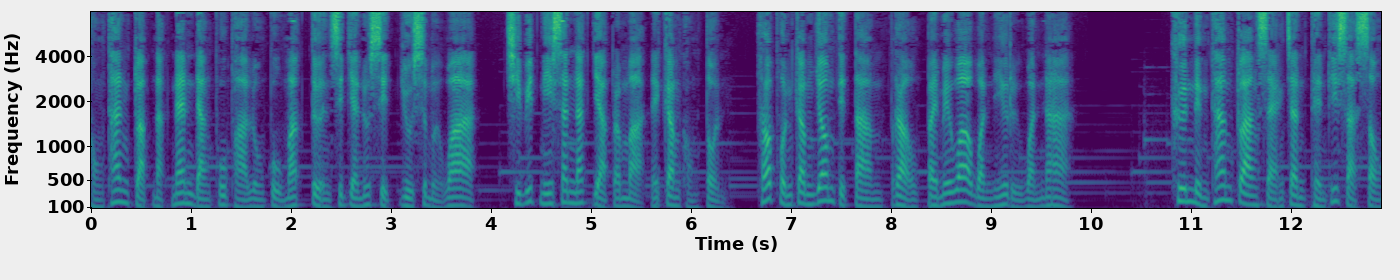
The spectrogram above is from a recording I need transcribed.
ของท่านกลับหนักแน่นดังภูผาหลวงปู่มักเตือนสิทธิอนุสิ์อยู่เสมอว่า ชีวิตนี้สั้นนักอย่าประมาทในกรรมของตน เพราะผลกรรมย่อมติดตามเราไปไม่ว่าวันนี้หรือวันหน้า คืนหนึ่งท่ามกลางแสงจันทร์เพ็ญที่สาดส่อง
